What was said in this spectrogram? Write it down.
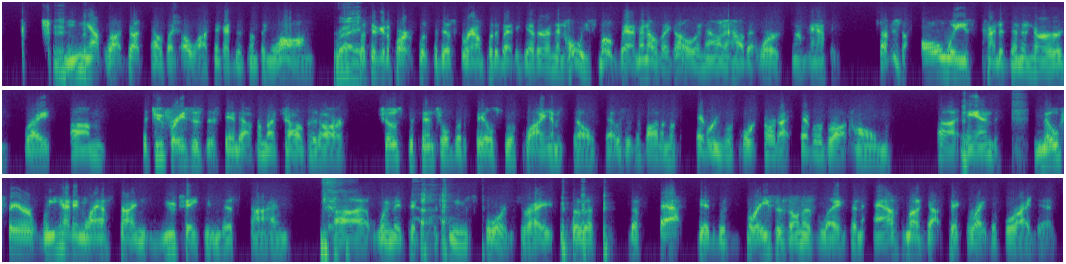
I was like, oh, I think I did something wrong. Right. So I took it apart, flipped the disc around, put it back together, and then holy smoke, Batman! I was like, oh, and now I know how that works, and I'm happy. So I've just always kind of been a nerd, right? Um, the two phrases that stand out from my childhood are shows potential but fails to apply himself. That was at the bottom of every report card I ever brought home. Uh, and no fair, we had him last time, you take him this time uh, when they picked the team sports, right? So the, the fat kid with braces on his legs and asthma got picked right before I did.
